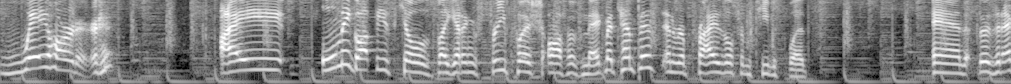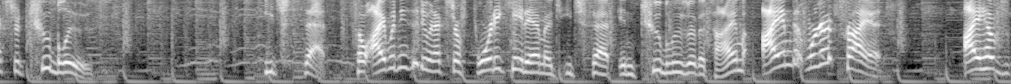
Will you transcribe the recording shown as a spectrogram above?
way harder. I only got these kills by getting free push off of Magma Tempest and Reprisal from Team Splits. And there's an extra two blues each set. So I would need to do an extra 40k damage each set in two blues at of time. I am we're gonna try it. I have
